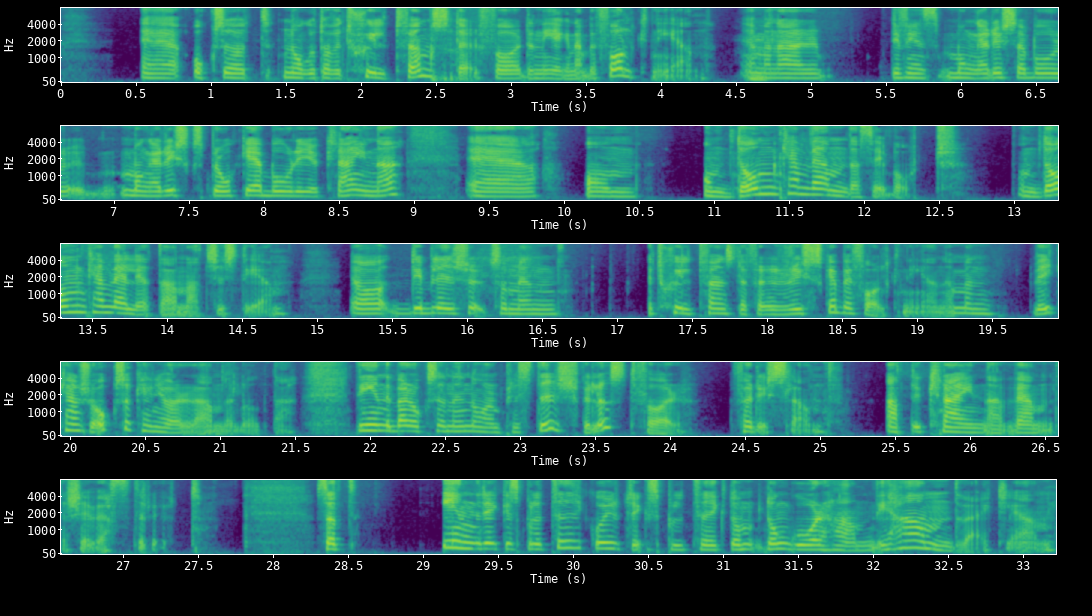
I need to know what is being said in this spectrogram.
eh, också ett, något av ett skyltfönster för den egna befolkningen. Jag mm. menar, det finns många, ryssar bor, många ryskspråkiga bor i Ukraina. Eh, om, om de kan vända sig bort, om de kan välja ett annat system, ja det blir som en, ett skyltfönster för den ryska befolkningen. Ja, men vi kanske också kan göra det annorlunda. Det innebär också en enorm prestigeförlust för, för Ryssland att Ukraina vänder sig västerut. Så att inrikespolitik och utrikespolitik, de, de går hand i hand verkligen.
